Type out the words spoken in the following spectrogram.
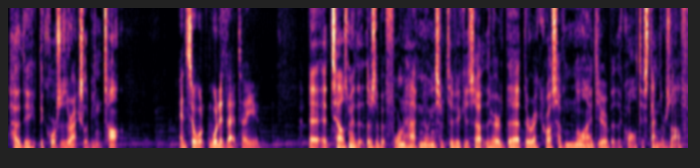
how they, the courses are actually being taught. And so, what, what does that tell you? It, it tells me that there's about four and a half million certificates out there that the Red Cross have no idea about the quality standards of.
